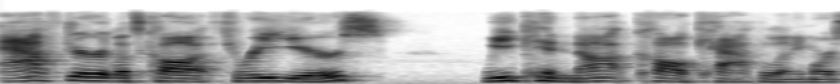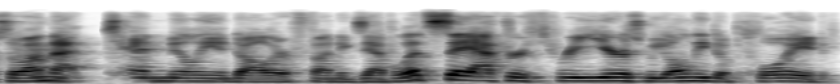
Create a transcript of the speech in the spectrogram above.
after let's call it 3 years we cannot call capital anymore. So hmm. on that 10 million dollar fund example, let's say after 3 years we only deployed,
